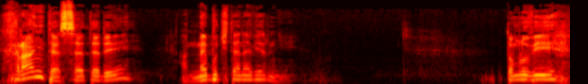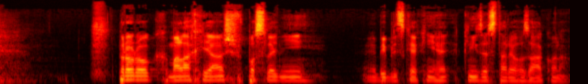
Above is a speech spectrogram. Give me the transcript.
Chraňte se tedy a nebuďte nevěrní. To mluví prorok Malachiáš v poslední biblické knihe, knize Starého zákona.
